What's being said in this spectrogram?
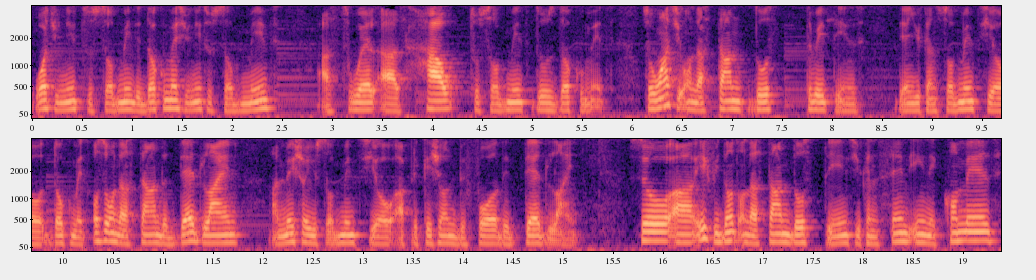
what you need to submit the documents you need to submit as well as how to submit those documents. So once you understand those three things then you can submit your document. Also understand the deadline and make sure you submit your application before the deadline. So uh, if you don't understand those things you can send in a comment.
